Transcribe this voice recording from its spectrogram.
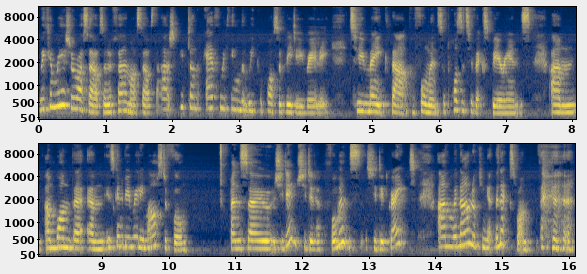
we can reassure ourselves and affirm ourselves that actually we've done everything that we could possibly do, really, to make that performance a positive experience um, and one that um, is going to be really masterful. And so she did. She did her performance. She did great. And we're now looking at the next one.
